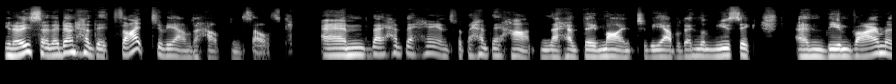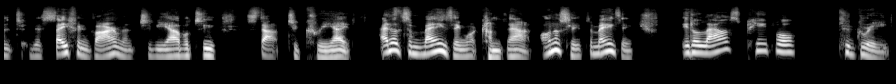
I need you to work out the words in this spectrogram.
you know, so they don't have their sight to be able to help themselves. And they have their hands, but they have their heart and they have their mind to be able to, and the music and the environment, the safe environment to be able to start to create. And it's amazing what comes out. Honestly, it's amazing. It allows people to grieve.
